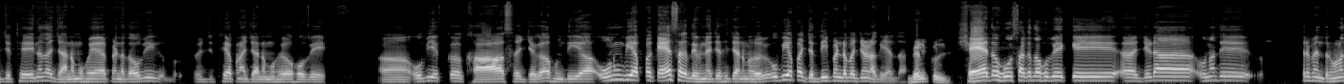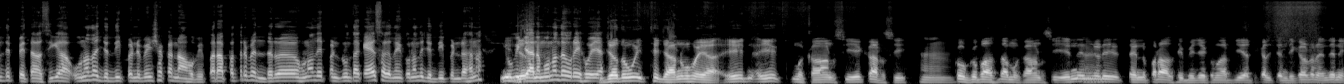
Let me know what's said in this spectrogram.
ਜਿੱਥੇ ਇਹਨਾਂ ਦਾ ਜਨਮ ਹੋਇਆ ਪਿੰਡ ਦਾ ਉਹ ਵੀ ਜਿੱਥੇ ਆਪਣਾ ਜਨਮ ਹੋਇਆ ਹੋਵੇ ਉਹ ਵੀ ਇੱਕ ਖਾਸ ਜਗ੍ਹਾ ਹੁੰਦੀ ਆ ਉਹਨੂੰ ਵੀ ਆਪਾਂ ਕਹਿ ਸਕਦੇ ਆ ਜਿੱਥੇ ਜਨਮ ਹੋਵੇ ਉਹ ਵੀ ਆਪਾਂ ਜੱਦੀ ਪਿੰਡ ਵੱਜਣ ਲੱਗ ਜਾਂਦਾ। ਬਿਲਕੁਲ ਸ਼ਾਇਦ ਹੋ ਸਕਦਾ ਹੋਵੇ ਕਿ ਜਿਹੜਾ ਉਹਨਾਂ ਦੇ ਧਰਮਿੰਦਰ ਉਹਨਾਂ ਦੇ ਪਿਤਾ ਸੀਗਾ ਉਹਨਾਂ ਦਾ ਜੱਦੀ ਪਿੰਡ ਬੇਸ਼ੱਕ ਨਾ ਹੋਵੇ ਪਰ ਆਪਾਂ ਧਰਮਿੰਦਰ ਉਹਨਾਂ ਦੇ ਪਿੰਡ ਨੂੰ ਤਾਂ ਕਹਿ ਸਕਦੇ ਹਾਂ ਕਿ ਉਹਨਾਂ ਦੇ ਜੱਦੀ ਪਿੰਡ ਹੈ ਨਾ ਕਿਉਂਕਿ ਜਨਮ ਉਹਨਾਂ ਦਾ ਉਰੇ ਹੋਇਆ। ਜਦੋਂ ਇੱਥੇ ਜਨਮ ਹੋਇਆ ਇਹ ਇਹ ਮਕਾਨ ਸੀ ਇਹ ਘਰ ਸੀ। ਘੁੱਗਬਾਸ ਦਾ ਮਕਾਨ ਸੀ। ਇਹਨੇ। ਜਿਹੜੇ ਤਿੰਨ ਭਰਾ ਸੀ ਵਿਜੇ ਕੁਮਾਰ ਜੀ ਅੱਜਕੱਲ ਚੰਡੀਗੜ੍ਹ ਰਹਿੰਦੇ ਨੇ।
